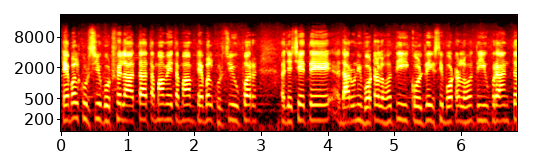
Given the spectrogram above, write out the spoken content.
ટેબલ ખુરશીઓ ગોઠવેલા હતા. તમામે તમામ ટેબલ ખુરશી ઉપર જે છે તે દારૂની બોટલ હતી, કોલ્ડ ડ્રિંક્સની બોટલ હતી, ઉપરાંત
